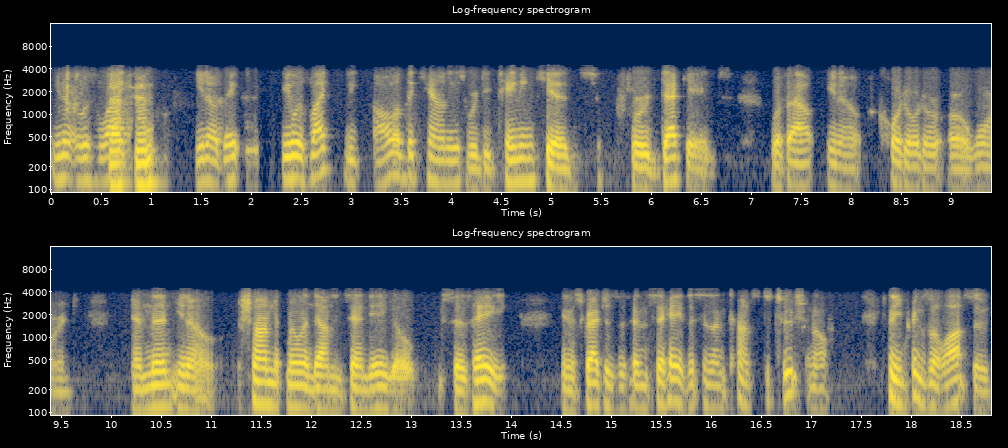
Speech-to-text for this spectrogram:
You know, it was like you know they it was like the, all of the counties were detaining kids for decades without, you know, a court order or a warrant. And then, you know, Shawn McMillan down in San Diego says, hey, you know, scratches his head and say, hey, this is unconstitutional. And he brings a lawsuit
